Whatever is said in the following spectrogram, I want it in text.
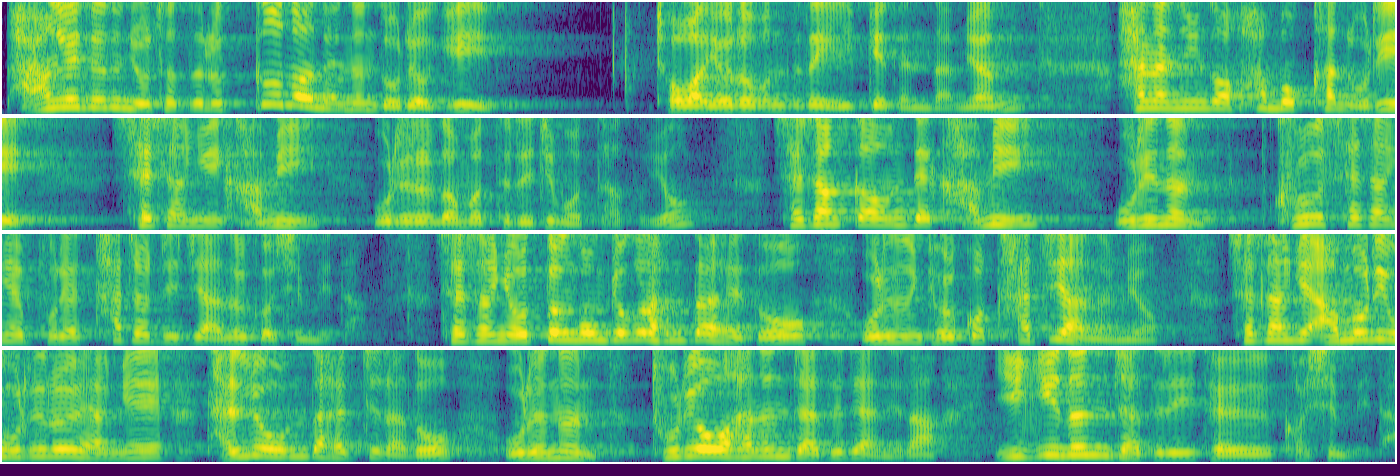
방해되는 요소들을 끊어내는 노력이 저와 여러분들에게 있게 된다면 하나님과 화목한 우리 세상이 감히 우리를 넘어뜨리지 못하고요. 세상 가운데 감히 우리는 그 세상의 불에 타져지지 않을 것입니다. 세상이 어떤 공격을 한다 해도 우리는 결코 타지 않으며 세상이 아무리 우리를 향해 달려온다 할지라도 우리는 두려워하는 자들이 아니라 이기는 자들이 될 것입니다.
